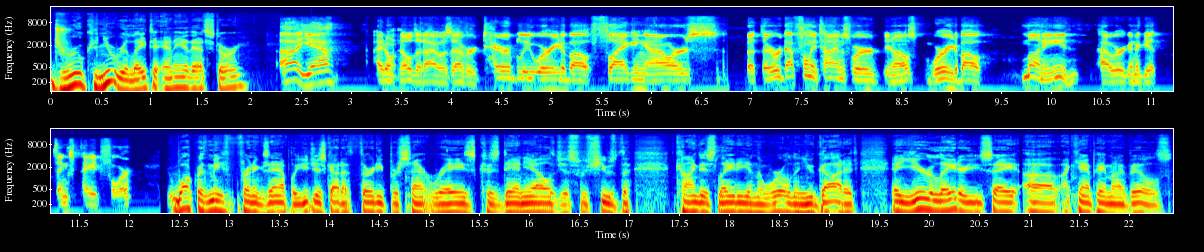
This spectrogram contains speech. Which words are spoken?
Drew, can you relate to any of that story? Uh, yeah. I don't know that I was ever terribly worried about flagging hours, but there were definitely times where, you know, I was worried about money and how we were going to get things paid for. Walk with me for an example. You just got a 30% raise because Danielle just was, she was the kindest lady in the world and you got it. A year later, you say, uh, I can't pay my bills.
